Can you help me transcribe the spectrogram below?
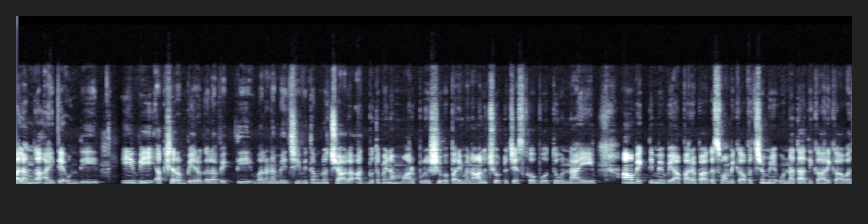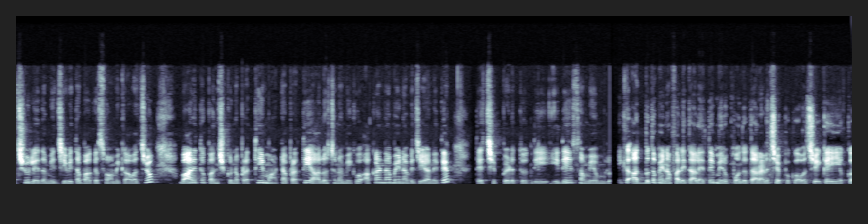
బలంగా అయితే ఉంది. ఈ వి అక్షరం పేరు గల వ్యక్తి వలన మీ జీవితంలో చాలా అద్భుతమైన మార్పులు శుభ పరిమాణాలు చోటు చేసుకోబోతూ ఉన్నాయి. ఆ వ్యక్తి మీ వ్యాపార భాగస్వామి కావచ్చు మీ ఉన్నత అధికారి కావచ్చు లేదా మీ జీవిత భాగస్వామి కావచ్చు వారితో పంచుకున్న ప్రతి మాట ప్రతి ఆలోచన మీకు అఖండమైన విజయాన్ని అయితే తెచ్చిపెడుతుంది. ఇదే సమయంలో ఇక అద్భుతమైన ఫలితాలైతే మీరు పొందుతారని చెప్పుకోవచ్చు. ఇక ఈ యొక్క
